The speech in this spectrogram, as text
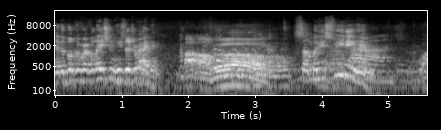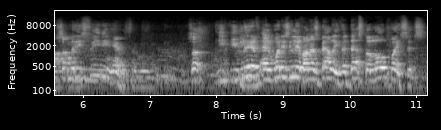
In the book of Revelation, he's a dragon. Uh-oh. Somebody's feeding him. Somebody's feeding him. So you, you live, and what does he live? On his belly, the dust, the low places.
